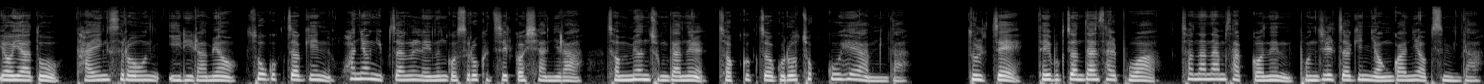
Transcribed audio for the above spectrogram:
여야도 다행스러운 일이라며 소극적인 환영 입장을 내는 것으로 그칠 것이 아니라 전면 중단을 적극적으로 촉구해야 합니다. 둘째, 대북전단 살포와 천안함 사건은 본질적인 연관이 없습니다.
